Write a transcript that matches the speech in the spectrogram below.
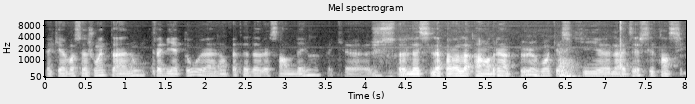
Elle va se joindre à nous très bientôt. En fait, elle devrait s'en venir. Juste laisser la parole à André un peu, voir qu'est-ce qu'il a à dire ces temps-ci.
